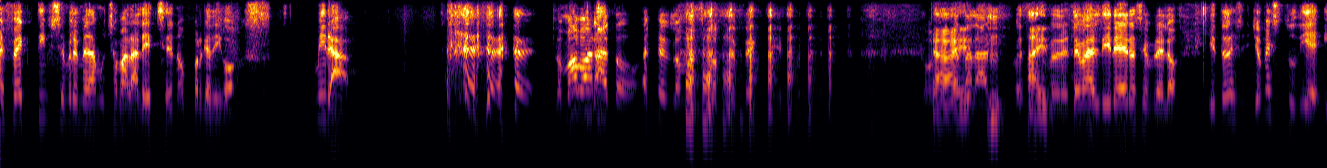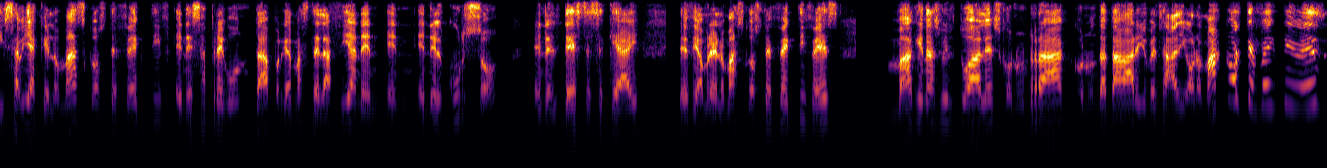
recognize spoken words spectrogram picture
effective siempre me da mucha mala leche, ¿no? Porque digo, mira, lo más barato es lo más cost effective. Pues, el tema del dinero siempre lo. Y entonces yo me estudié y sabía que lo más cost effective en esa pregunta, porque además te la hacían en, el curso, en el test ese que hay, te decía, hombre, lo más cost effective es máquinas virtuales con un rack, con un databar. Y yo pensaba, digo, lo más cost effective es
